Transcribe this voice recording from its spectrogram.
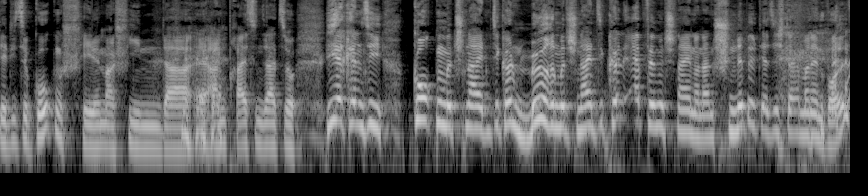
der diese Gurkenschälmaschinen da äh, anpreist und sagt so, hier können Sie Gurken mitschneiden, Sie können Möhren mitschneiden, Sie können Äpfel mitschneiden und dann schnippelt er sich da immer den Wolf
